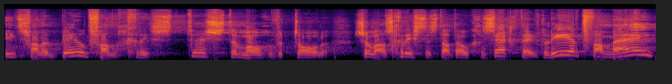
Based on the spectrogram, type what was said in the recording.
iets van het beeld van Christus te mogen vertonen. Zoals Christus dat ook gezegd heeft. Leert van mij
